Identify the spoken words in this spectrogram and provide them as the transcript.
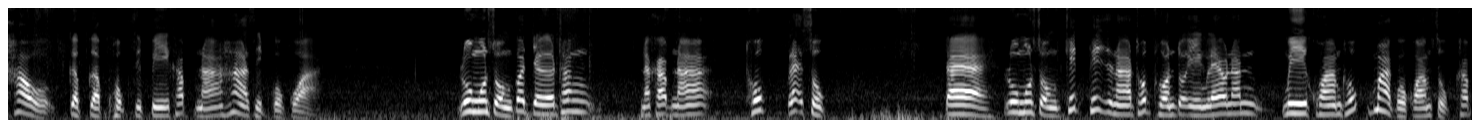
เข้าเกือบเกือบหกสิบปีครับนะห้าสิบกว่ากว่าลุงมูลส่งก็เจอทั้งนะครับนะทุกข์และสุข แต่ลุงมูลส่งคิดพิจารณาทบทวนตัวเองแล้วนั้น มีความทุกข์มากกว่าความสุขครับ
